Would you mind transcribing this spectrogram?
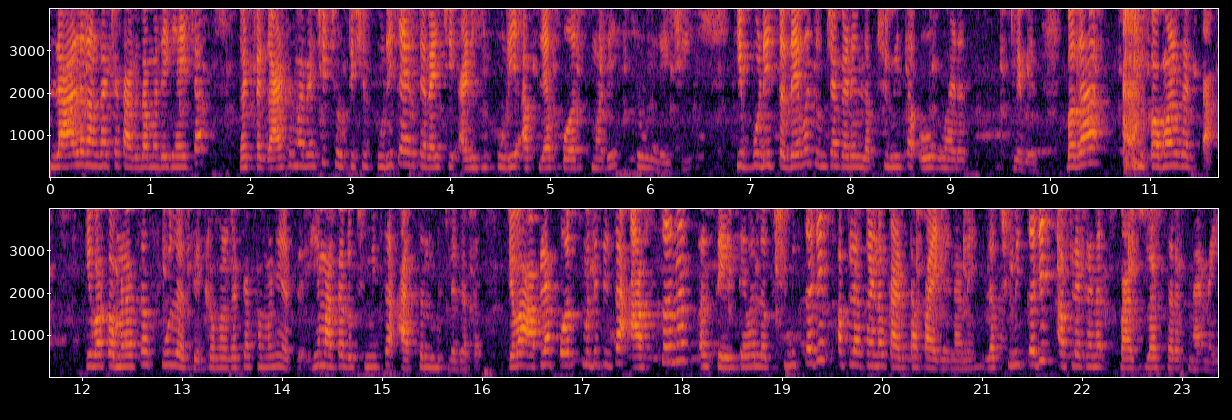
लाल रंगाच्या कागदामध्ये घ्यायच्या घट्ट गाठ मारायची छोटीशी पुडी तयार करायची आणि ही पुडी आपल्या पर्समध्ये ठेवून द्यायची. ही पुडी सदैव तुमच्याकडे लक्ष्मीचा ओघ वाढत ठेवेल. बघा कमळगट्टा किंवा कमळाचं फूल असेल कमळगट्टाचं मणी असेल हे माता लक्ष्मीचं आसन म्हटलं जातं. जेव्हा आपल्या पर्समध्ये तिचं आसनच असेल तेव्हा लक्ष्मी कधीच आपल्याकडनं काढता पाय घेणार नाही. लक्ष्मी कधीच आपल्याकडनं बाजूला सरकणार नाही.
